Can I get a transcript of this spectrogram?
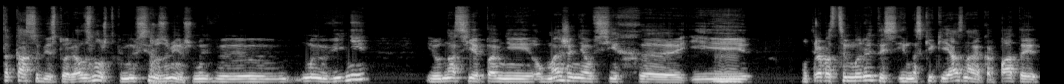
така собі історія. Але знову ж таки, ми всі розуміємо, що ми, е, ми у війні, і у нас є певні обмеження у всіх, е, і Мгм. ну, треба з цим миритись. І наскільки я знаю, Карпати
